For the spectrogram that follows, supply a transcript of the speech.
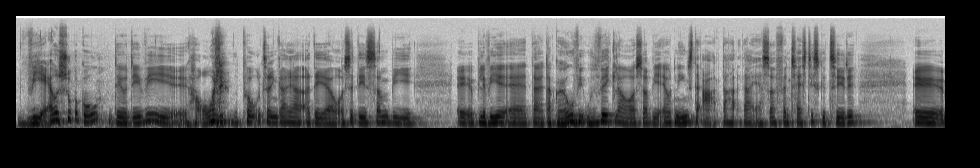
Vi er jo super gode. Det er jo det, vi øh, har overlevet på, tænker jeg, og det er også det, som vi øh, bliver vi, øh, der, der gør jo, at vi udvikler os, og vi er jo den eneste art, der, der er så fantastiske til det. Øh,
